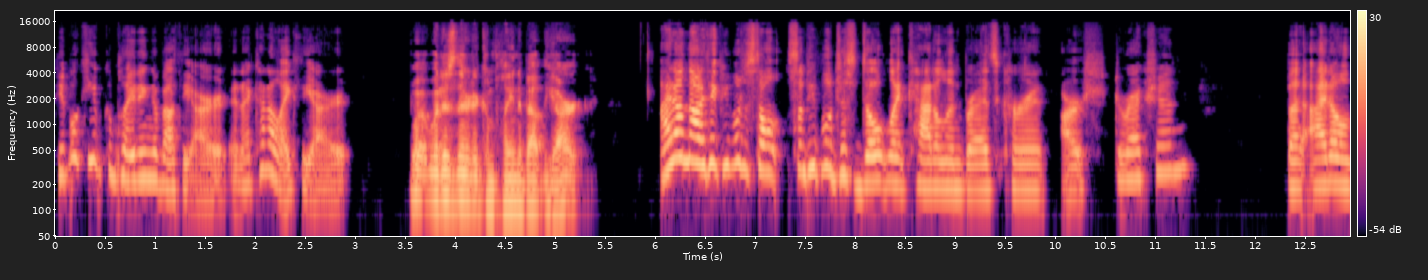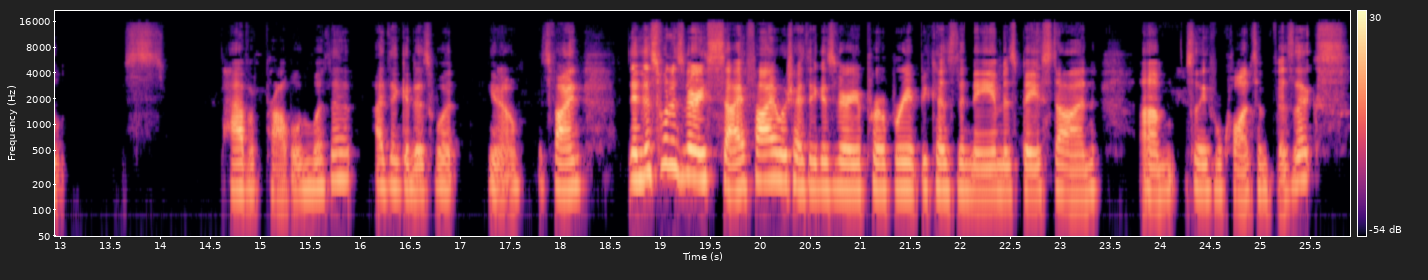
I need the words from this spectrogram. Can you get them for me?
People keep complaining about the art, and I kind of like the art. What What is there to complain about the art? I don't know. I think people just don't, some people just don't like Catalinbread's current art direction, but I don't have a problem with it. I think it is what, you know, it's fine. And this one is very sci fi, which I think is very appropriate because the name is based on um, something from quantum physics.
